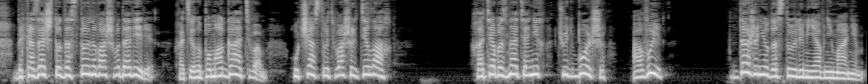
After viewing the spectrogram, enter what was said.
— «доказать, что достойна вашего доверия. Хотела помогать вам, участвовать в ваших делах, хотя бы знать о них чуть больше, а вы даже не удостоили меня вниманием».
